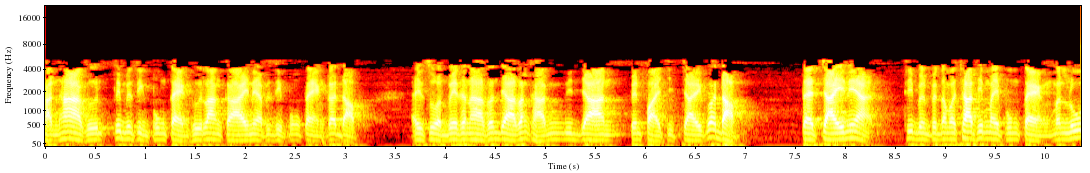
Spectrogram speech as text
ขันห้าคือที่เป็นสิ่งปรุงแต่งคือร่างกายเนี่ยเป็นสิ่งปรุงแต่งก็ดับไอ้ส่วนเวทนาสัญญาสังขารวิญญาณเป็นฝ่ายจิตใจก็ดับ แต่ใจเนี่ยที่เป็นเป็นธรรมชาติที่ไม่ปรุงแต่ง มันรู้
